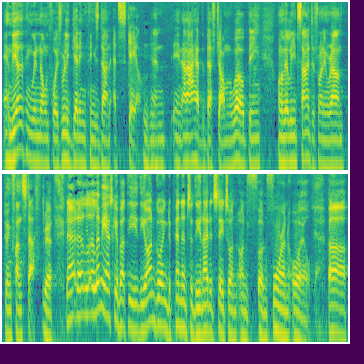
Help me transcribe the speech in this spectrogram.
And the other thing we're known for is really getting things done at scale. Mm-hmm. And, and, and, I have the best job in the world being one of their lead scientists running around doing fun stuff. Yeah. Now, uh, let me ask you about the, the ongoing dependence of the United States on, on, on foreign oil. Yeah. Uh,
